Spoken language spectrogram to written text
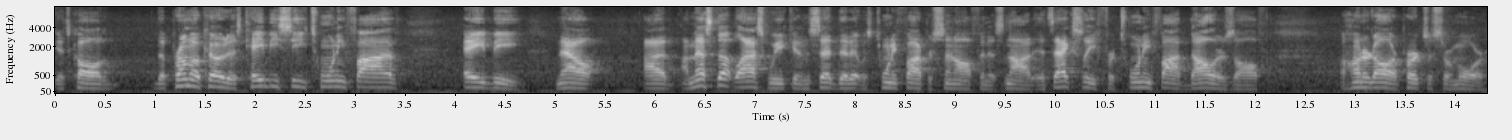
it's called, the promo code is KBC25AB. Now, I, I messed up last week and said that it was 25% off, and it's not. It's actually for $25 off a hundred dollar purchase or more.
